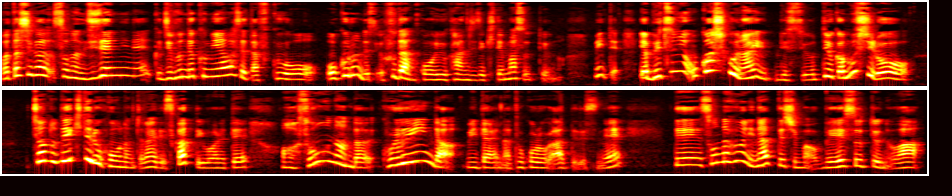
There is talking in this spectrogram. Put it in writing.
私がその事前にね自分で組み合わせた服を送るんですよ。普段こういう感じで着てますっていうの。見ていや別におかしくないですよ。っていうかむしろちゃんとできてる方なんじゃないですかって言われてあそうなんだ。これでいいんだ。みたいなところがあってですね。でそんな風になってしまう。ベースっていうのは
